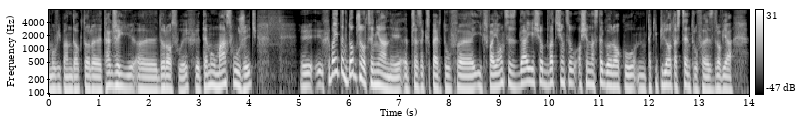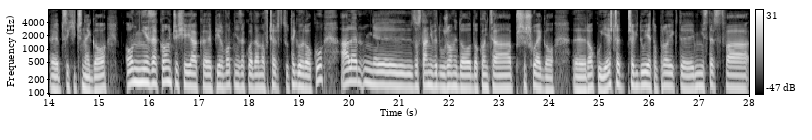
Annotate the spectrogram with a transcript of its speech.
mówi pan doktor, także i dorosłych. Temu ma służyć chyba jednak dobrze oceniany e, przez ekspertów e, i trwający, zdaje się, od 2018 roku taki pilotaż Centrów e, Zdrowia Psychicznego. On nie zakończy się jak pierwotnie zakładano w czerwcu tego roku, ale mm, e, zostanie wydłużony do, do końca przyszłego e, roku. Jeszcze przewiduje to projekt e, Ministerstwa,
